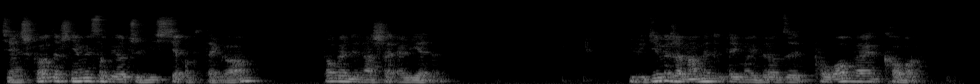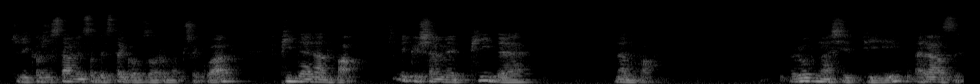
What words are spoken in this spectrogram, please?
ciężko. Zaczniemy sobie oczywiście od tego. To będzie nasze L1. I widzimy, że mamy tutaj, moi drodzy, połowę koła. Czyli korzystamy sobie z tego wzoru na przykład pi d na 2. Czyli piszemy pi d na 2 równa się pi razy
